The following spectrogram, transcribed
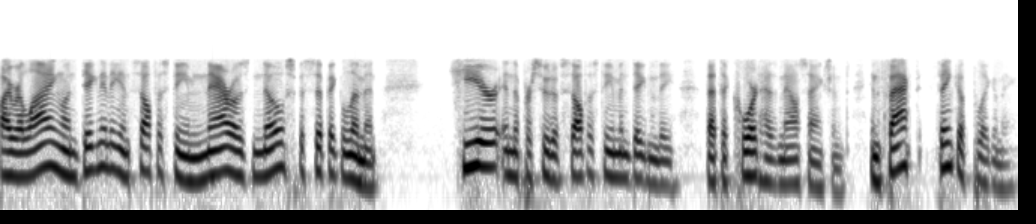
by relying on dignity and self esteem narrows no specific limit here in the pursuit of self esteem and dignity that the court has now sanctioned. In fact, think of polygamy.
